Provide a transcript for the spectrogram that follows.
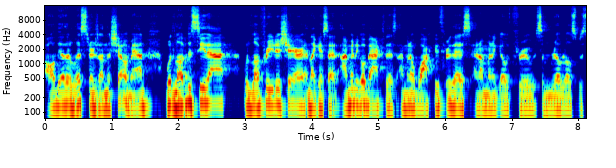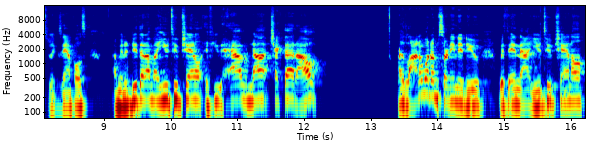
all the other listeners on the show. Man, would love to see that would love for you to share. And like I said, I'm going to go back to this. I'm going to walk you through this and I'm going to go through some real, real specific examples. I'm going to do that on my YouTube channel. If you have not checked that out, a lot of what I'm starting to do within that YouTube channel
